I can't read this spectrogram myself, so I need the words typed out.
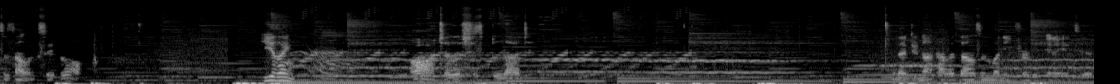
does not look safe at all. Healing! Oh, delicious blood. And I do not have a thousand money for grenades yet.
